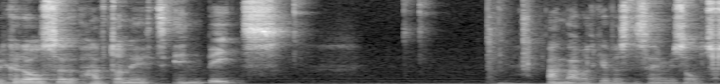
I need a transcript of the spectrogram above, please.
we could also have done it in beats and that would give us the same result.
